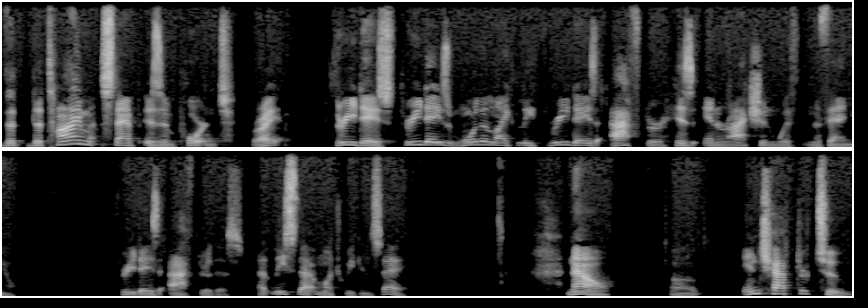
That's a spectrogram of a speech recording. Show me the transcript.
The, the time stamp is important, right? Three days, three days, more than likely three days after his interaction with Nathanael. Three days after this. At least that much we can say. Now, uh, in chapter 2,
